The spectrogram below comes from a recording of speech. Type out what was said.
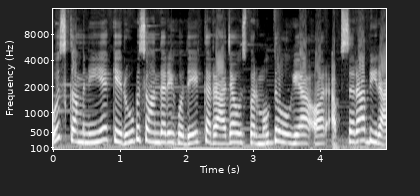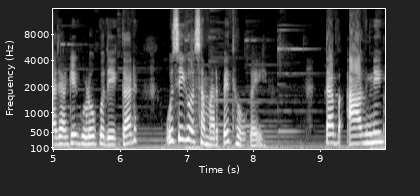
उस कमनीय के रूप सौंदर्य को देखकर राजा उस पर मुग्ध हो गया और अप्सरा भी राजा के गुणों को देखकर उसी को समर्पित हो गई। तब आग्निक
